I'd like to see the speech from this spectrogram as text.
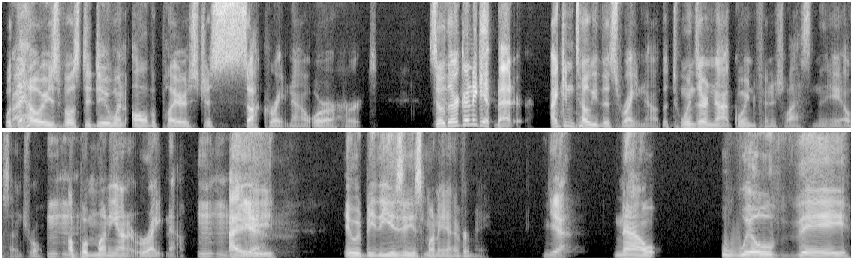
What the hell are you supposed to do when all the players just suck right now or are hurt? So they're going to get better. I can tell you this right now. The Twins are not going to finish last in the AL Central. Mm-mm. I'll put money on it right now. Mm-mm. I yeah, it would be the easiest money I ever made. yeah. Now, will they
